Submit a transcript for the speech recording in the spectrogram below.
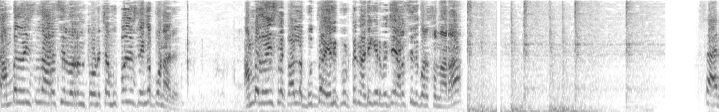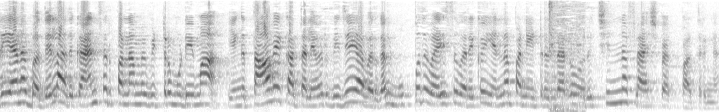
விஜய்க்கு ஐம்பது வயசுல அரசியல் வரணும் தோணுச்சா? முப்பது வயசு எங்க போனாரு? ஐம்பது வயசுல காலைல புத்தா எழுப்பி விட்டு நடிகர் விஜய் அரசியலுக்கு வர சொன்னாரா? சரியான பதில். அதுக்கு ஆன்சர் பண்ணாம விட்டுற முடியுமா? எங்க தாவேக்கா தலைவர் விஜய் அவர்கள் முப்பது வயசு வரைக்கும் என்ன பண்ணிட்டு இருந்தாருன்னு ஒரு சின்ன பிளாஷ்பேக் பாத்துருங்க.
